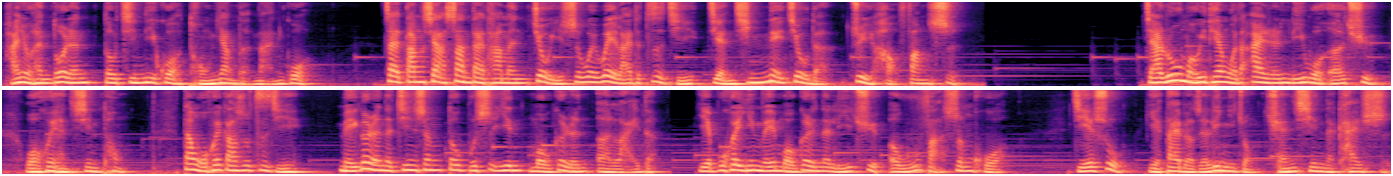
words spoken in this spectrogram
还有很多人都经历过同样的难过。在当下善待他们，就已是为未来的自己减轻内疚的最好方式。假如某一天我的爱人离我而去，我会很心痛，但我会告诉自己。每个人的今生都不是因某个人而来的，也不会因为某个人的离去而无法生活。结束也代表着另一种全新的开始。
